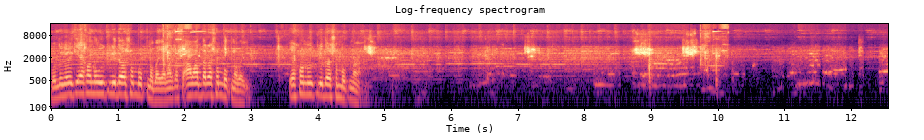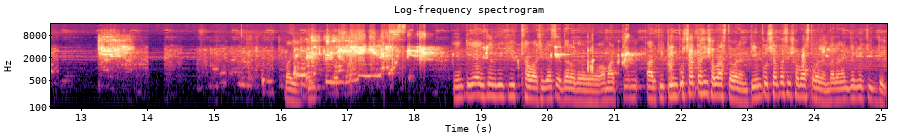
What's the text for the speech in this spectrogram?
বলতে গেলে কি এখন উইকলি দেওয়া সম্ভব না ভাই? আমার কাছে, আমার দ্বারা সম্ভব না ভাই। এখন উইকলি দেওয়া সম্ভব না। কিন্তু একজনকে কি খাওয়া ঠিক আছে? দাঁড়া দাঁড়া। আমার টিম আর কি টিম কোচ ছাড়তাছি সবাই আসতে পারেন। টিম কোচ ছাড়তাছি সবাই আসতে পারেন। দাঁড়ান একজনকে কিক দেই?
